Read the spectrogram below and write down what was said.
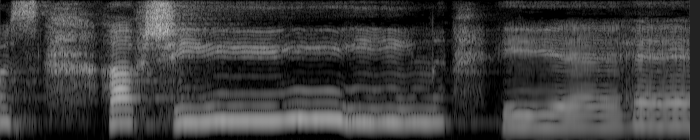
Of sheen, yeah.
